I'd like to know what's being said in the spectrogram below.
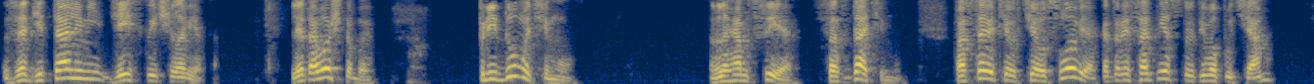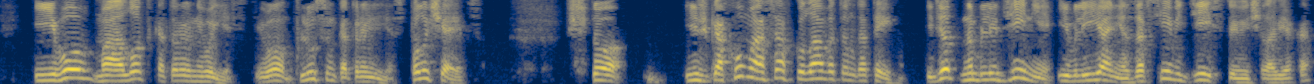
за деталями действий человека. Для того, чтобы придумать ему лагамция, создать ему, поставить его в те условия, которые соответствуют его путям и его маалот, который у него есть, его плюсом, который у него есть. Получается, что Ишгахума Асав Кулава Талдатейху идет наблюдение и влияние за всеми действиями человека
